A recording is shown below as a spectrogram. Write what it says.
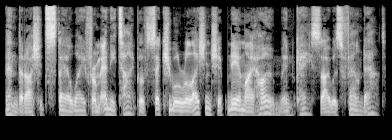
and that I should stay away from any type of sexual relationship near my home in case I was found out.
